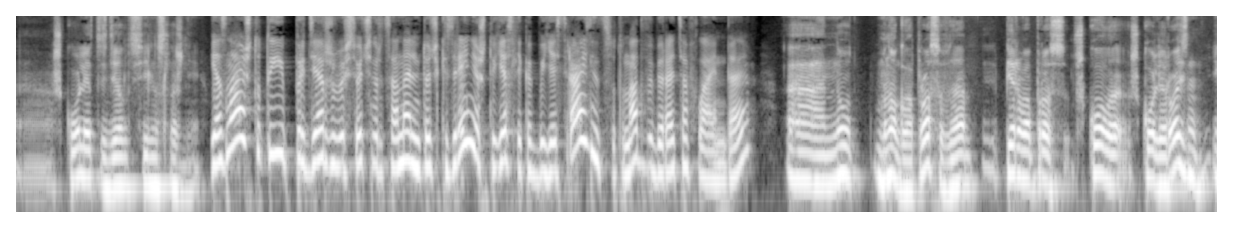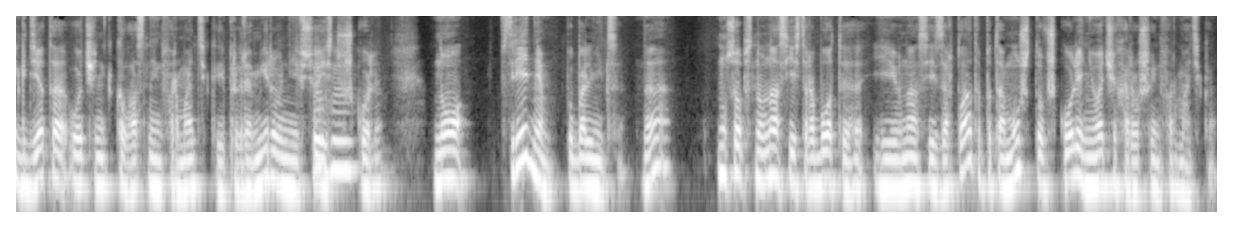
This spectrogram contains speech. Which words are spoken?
Э, школе это сделать сильно сложнее. Я знаю, что ты придерживаешься очень рациональной точки зрения, что если как бы есть разница, то надо выбирать офлайн, да? А, ну, много вопросов, да. Первый вопрос. Школа, школе рознь, и где-то очень классная информатика и программирование, и все угу. есть в школе. Но в среднем по больнице, да, ну, собственно, у нас есть работа и у нас есть зарплата, потому что в школе не очень хорошая информатика.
